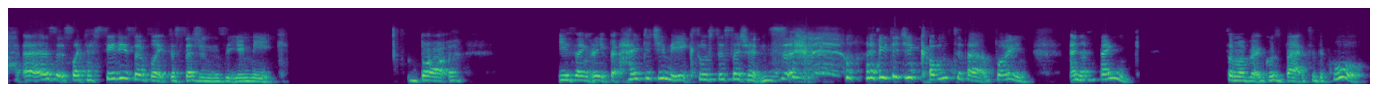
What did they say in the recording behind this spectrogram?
it is it's like a series of like decisions that you make. But you think, right, but how did you make those decisions? how did you come to that point? And I think some of it goes back to the quote.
